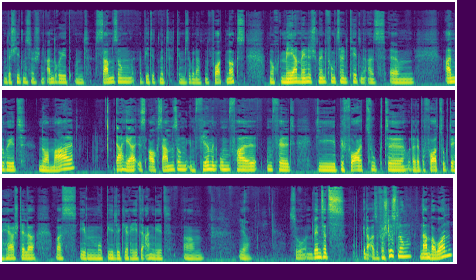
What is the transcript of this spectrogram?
unterschieden zwischen Android und Samsung bietet mit dem sogenannten Fort Knox noch mehr Management-Funktionalitäten als ähm, Android normal. Daher ist auch Samsung im Firmenumfeld die bevorzugte oder der bevorzugte Hersteller, was eben mobile Geräte angeht. Ähm, ja. So, und wenn es jetzt, genau, also Verschlüsselung Number One,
